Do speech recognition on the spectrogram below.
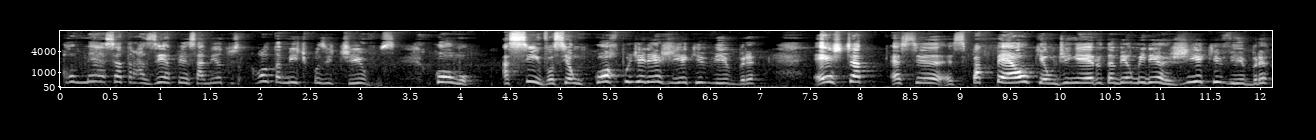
comece a trazer pensamentos altamente positivos, como assim, você é um corpo de energia que vibra. Este, esse, esse papel, que é um dinheiro, também é uma energia que vibra.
